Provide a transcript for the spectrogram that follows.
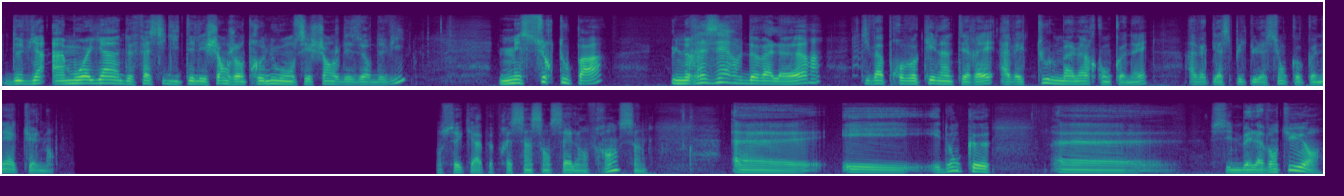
devient un moyen de faciliter l'échange entre nous, on s'échange des heures de vie, mais surtout pas une réserve de valeur qui va provoquer l'intérêt avec tout le malheur qu'on connaît, avec la spéculation qu'on connaît actuellement. On sait qu'il y a à peu près 500 selles en France. Euh, et, donc, euh, euh, c'est une belle aventure.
